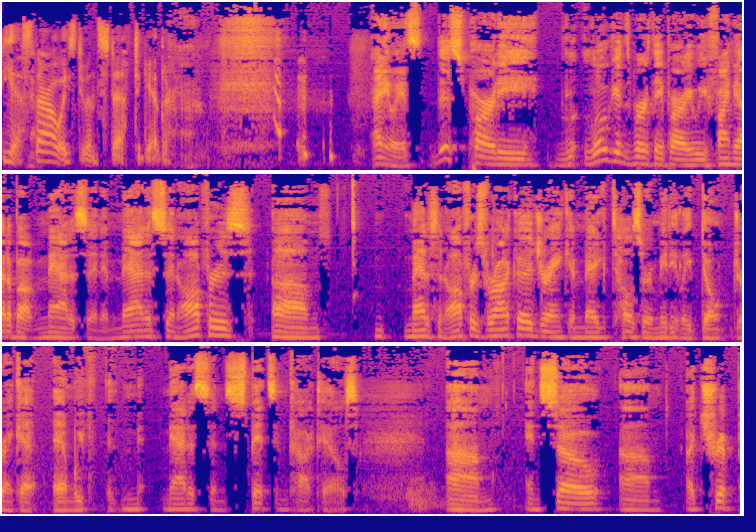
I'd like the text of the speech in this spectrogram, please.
yes, they're always doing stuff together. Anyway, it's this party, L- Logan's birthday party. We find out about Madison, and Madison offers um, Madison offers Veronica a drink, and Meg tells her immediately, "Don't drink it." And we M- Madison spits in cocktails, um, and so um, a trip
